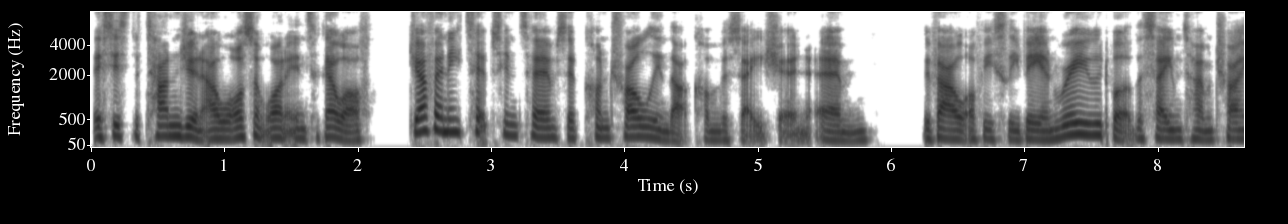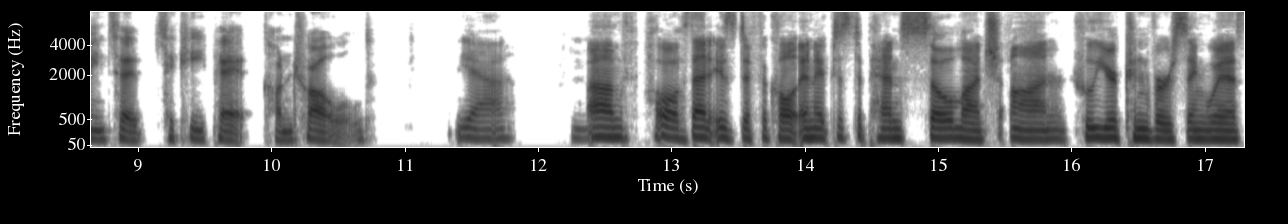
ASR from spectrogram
this is the tangent I wasn't wanting to go off. Do you have any tips in terms of controlling that conversation um, without obviously being rude, but at the same time trying to to keep it controlled? Yeah. Mm. Um, oh, that is difficult. And it just depends so much on who you're conversing with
